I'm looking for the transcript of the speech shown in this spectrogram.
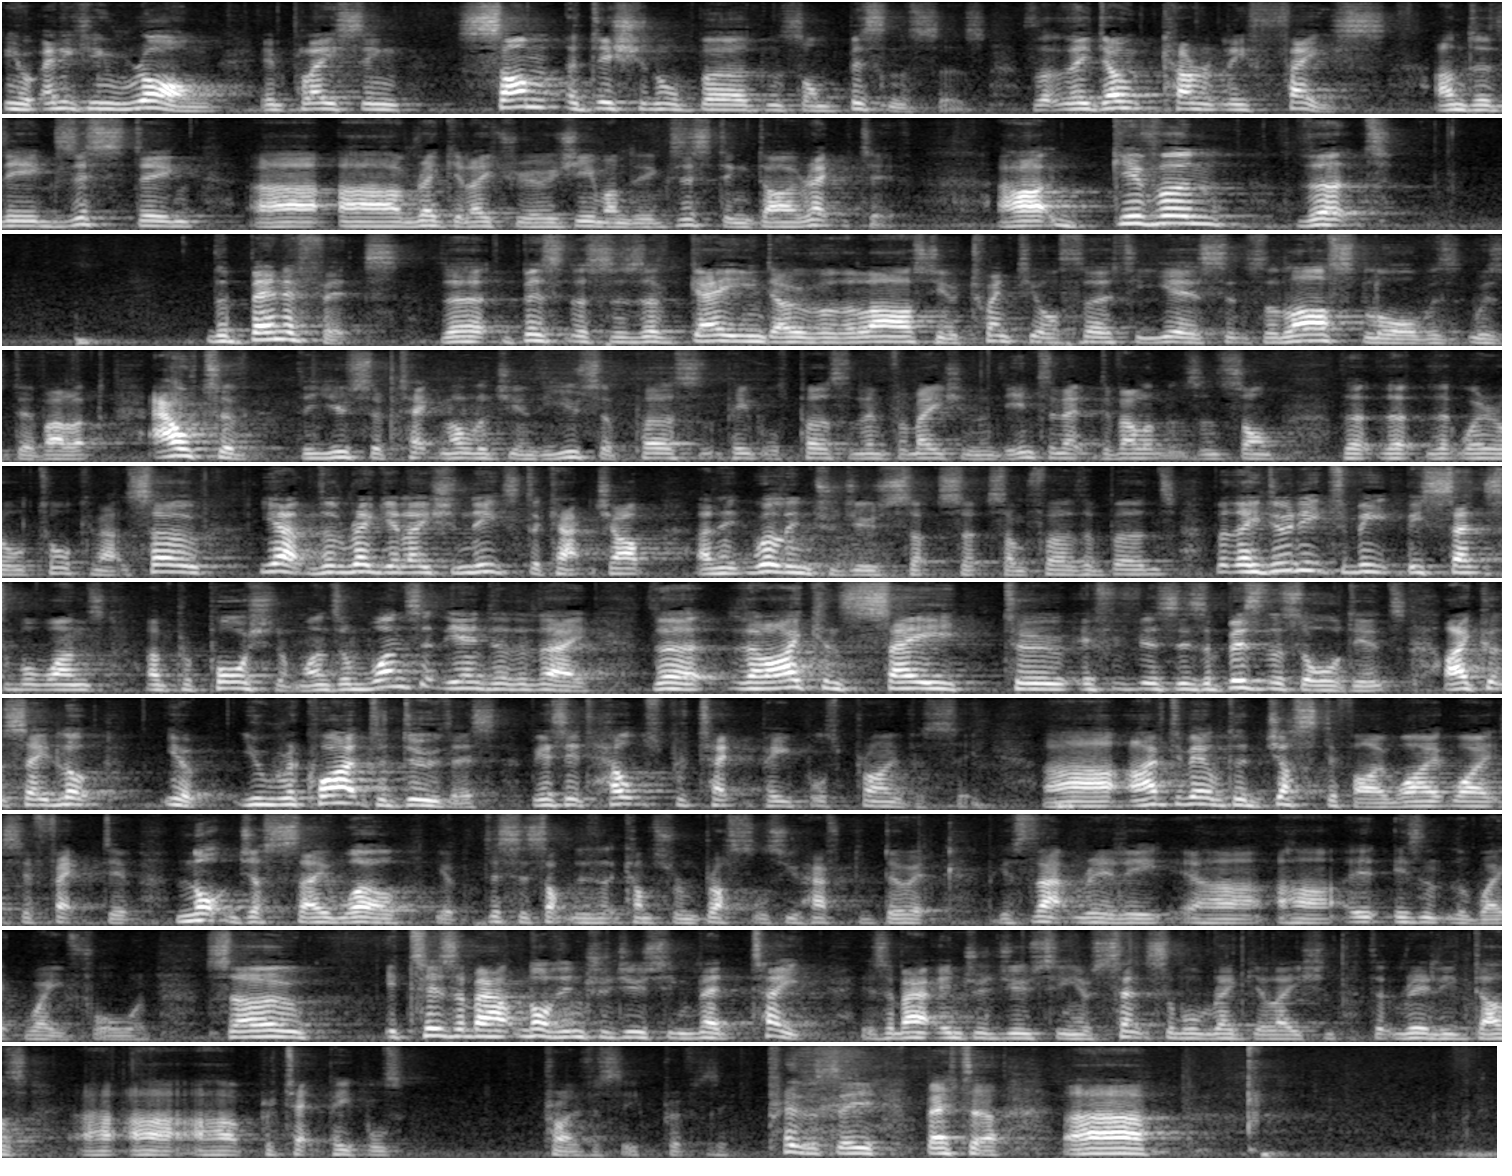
you know, anything wrong in placing some additional burdens on businesses that they don't currently face under the existing uh, uh, regulatory regime, under the existing directive. Uh, given that the benefits that businesses have gained over the last you know, 20 or 30 years since the last law was, was developed out of the use of technology and the use of person, people's personal information and the internet developments and so on that, that, that we're all talking about. So, yeah, the regulation needs to catch up and it will introduce some, some further burdens, but they do need to be, be sensible ones and proportionate ones, and ones at the end of the day that, that I can say to, if this is a business audience, I could say, look, you know, you're required to do this because it helps protect people's privacy. Uh, I have to be able to justify why, why it's effective, not just say, well, you know, this is something that comes from Brussels, you have to do it, because that really uh, uh, isn't the way, way forward. So it is about not introducing red tape, it's about introducing a sensible regulation that really does uh, uh, uh, protect people's privacy, privacy, privacy better. Uh,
